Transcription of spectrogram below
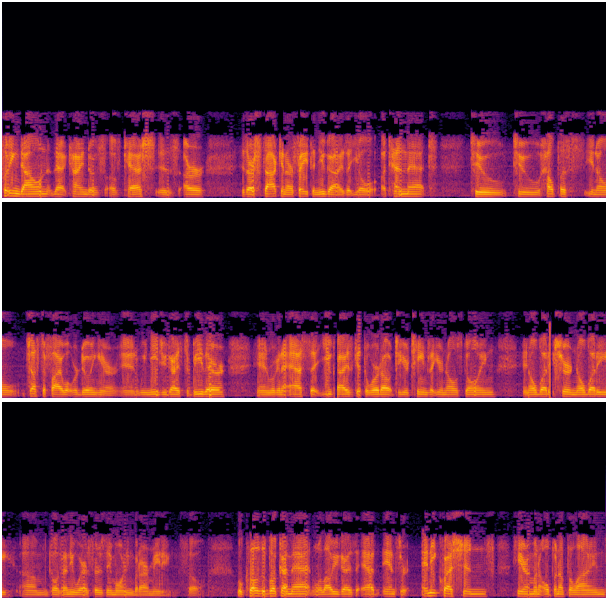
putting down that kind of of cash is our is our stock and our faith in you guys that you'll attend that to to help us you know justify what we're doing here. And we need you guys to be there. And we're going to ask that you guys get the word out to your teams that your know is going. And nobody sure nobody um, goes anywhere Thursday morning but our meeting. So We'll close the book on that, and we'll allow you guys to add, answer any questions. Here, I'm going to open up the lines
